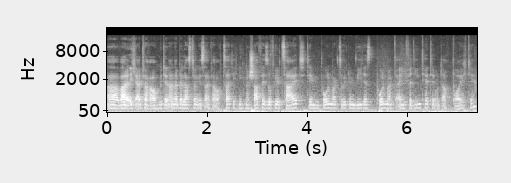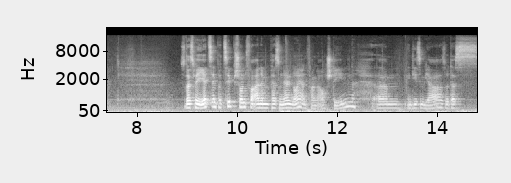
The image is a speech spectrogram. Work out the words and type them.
äh, weil ich einfach auch mit den anderen Belastungen es einfach auch zeitlich nicht mehr schaffe, so viel Zeit dem Polenmarkt zu widmen, wie das Polenmarkt eigentlich verdient hätte und auch bräuchte. Sodass wir jetzt im Prinzip schon vor einem personellen Neuanfang auch stehen ähm, in diesem Jahr, sodass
